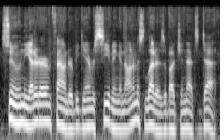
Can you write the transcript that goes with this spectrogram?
Soon, the editor and founder began receiving anonymous letters about Jeanette's death.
